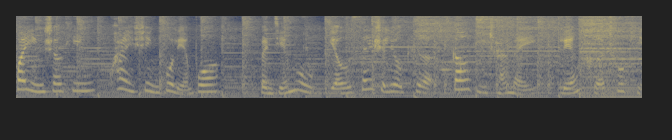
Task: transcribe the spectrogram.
欢迎收听《快讯不联播》，本节目由三十六克高低传媒联合出品。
